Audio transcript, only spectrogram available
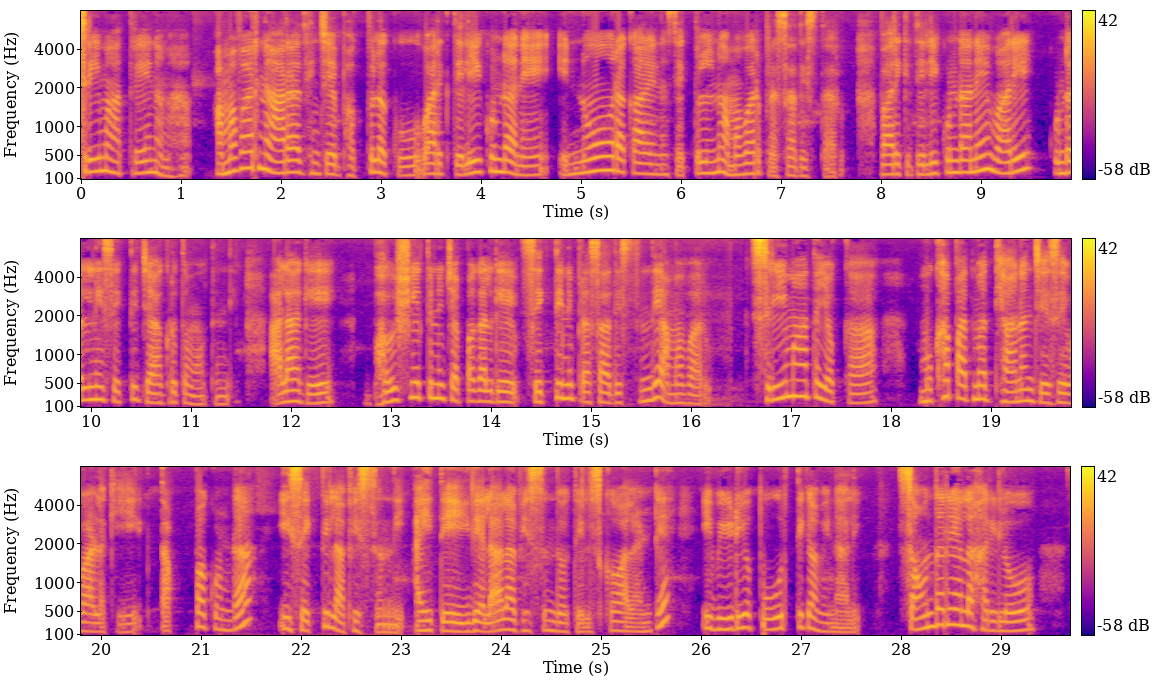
శ్రీమాత్రే నమ. అమ్మవారిని ఆరాధించే భక్తులకు వారికి తెలియకుండానే ఎన్నో రకాలైన శక్తులను అమ్మవారు ప్రసాదిస్తారు. వారికి తెలియకుండానే వారి కుండలిని శక్తి జాగృతం అవుతుంది అలాగే భవిష్యత్తుని చెప్పగలిగే శక్తిని ప్రసాదిస్తుంది అమ్మవారు. శ్రీమాత యొక్క ముఖ పద్మ ధ్యానం చేసే వాళ్ళకి తప్పకుండా ఈ శక్తి లభిస్తుంది. అయితే ఇది ఎలా లభిస్తుందో తెలుసుకోవాలంటే ఈ వీడియో పూర్తిగా వినాలి. సౌందర్యలహరిలో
